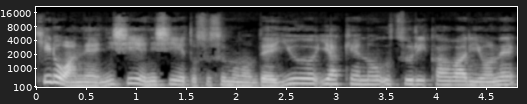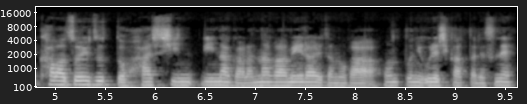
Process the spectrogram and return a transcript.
キロはね、西へ西へと進むので、夕焼けの移り変わりをね、川沿いずっと走りながら眺められたのが本当に嬉しかったですね。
